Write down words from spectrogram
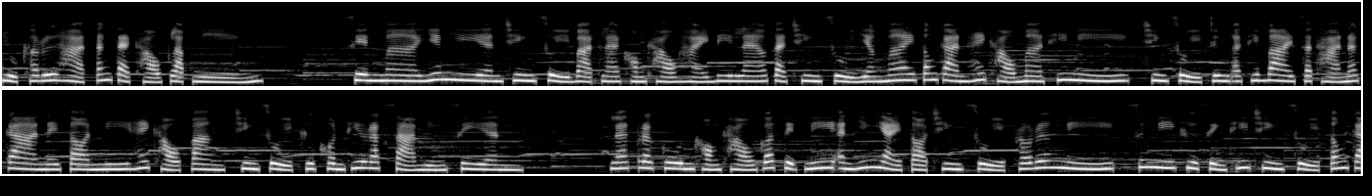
อยู่คฤหาสน์ตั้งแต่เขากลับหมิง เซียนมาเยี่ยมเยียนชิงสุยบาดแผลของเขาหายดีแล้ว แต่ชิงสุยยังไม่ต้องการให้เขามาที่นี้ ชิงสุยจึงอธิบายสถานการณ์ในตอนนี้ให้เขาฟัง ชิงสุยคือคนที่รักษาหมิงเซียน และตระกูลของเขาก็ติดหนี้อันยิ่งใหญ่ต่อชิงสุย เพราะเรื่องนี้ ซึ่งนี้คือสิ่งที่ชิงสุยต้องก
